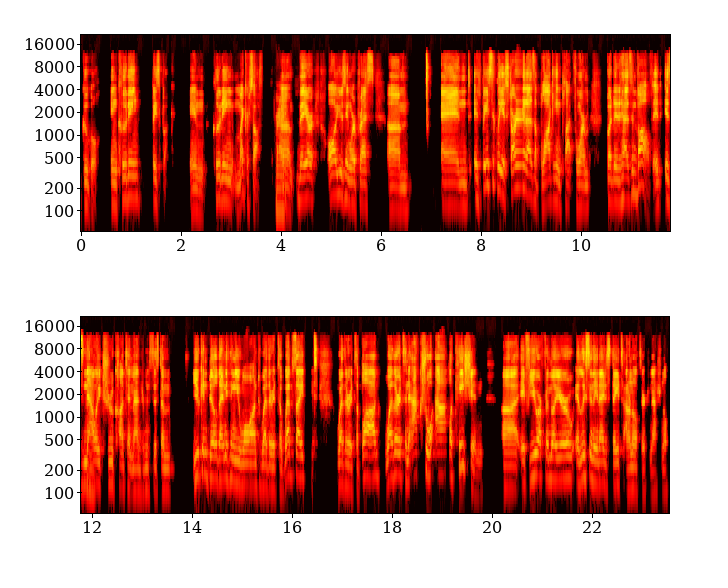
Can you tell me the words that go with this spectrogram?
Google, including Facebook, including Microsoft. Right. Um, they are all using WordPress. Um, and it's basically, it started as a blogging platform, but it has evolved. It is now a true content management system. You can build anything you want, whether it's a website, whether it's a blog, whether it's an actual application. Uh, if you are familiar, at least in the United States, I don't know if they're international,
